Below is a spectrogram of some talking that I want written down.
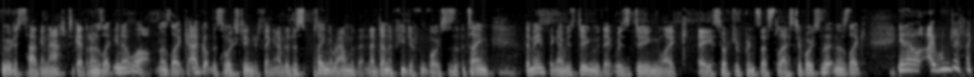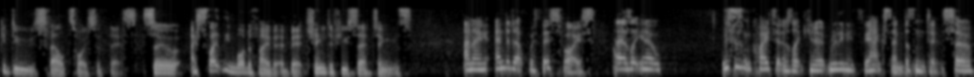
we were just having a natter together, and I was like, you know what? And I was like, I've got this voice changer thing. I was just playing around with it, and I'd done a few different voices. At the time, the main thing I was doing with it was doing like a sort of Princess Celestia voice with it, and I was like, you know, I wonder if I could do Svelte's voice with this. So I slightly modified it a bit, changed a few settings. and I ended up with this voice. And I was like, you know, this isn't quite it. I was like, you know, it really needs the accent, doesn't it? So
